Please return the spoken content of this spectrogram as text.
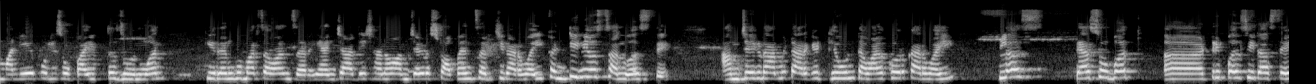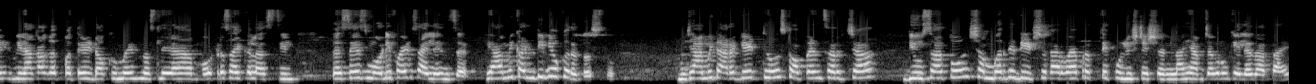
माननीय पोलीस उपायुक्त zone one Kiran Kumar Chavan sir यांच्या आदेशानं आमच्याकडे स्टॉप अँड सर्चची कारवाई कंटिन्युअस चालू असते. आमच्या इकडं आम्ही टार्गेट ठेवून टवाळखोर कारवाई प्लस त्यासोबत ट्रिपल सीट असेल विना कागदपत्रे डॉक्युमेंट नसलेल्या मोटरसायकल असतील तसेच मॉडिफाईड सायलेन्सर हे आम्ही कंटिन्यू करत असतो. म्हणजे आम्ही टार्गेट ठेवून स्टॉप अँड सर्चच्या दिवसातून शंभर ते दीडशे कारवाया प्रत्येक पोलीस स्टेशनला हे आमच्याकडून केल्या जात आहे.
